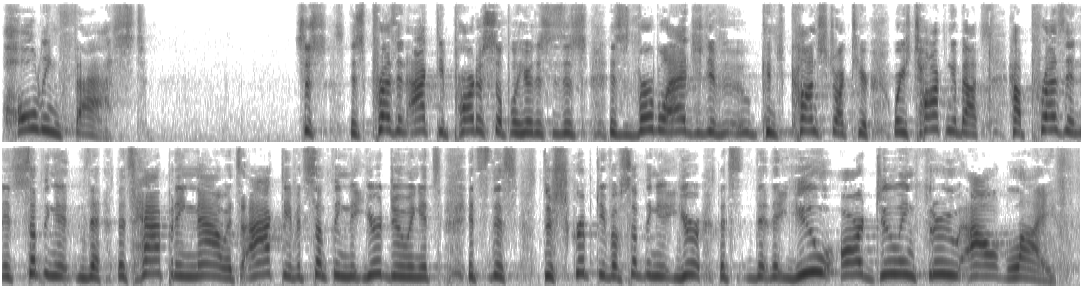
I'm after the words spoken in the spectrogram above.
Holding fast. This, this present active participle here, this is this, this verbal adjective construct here, where he's talking about how present, it's something that, that, that's happening now. It's active. It's something that you're doing. It's, it's this descriptive of something that you're, that's, that, that you are doing throughout life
